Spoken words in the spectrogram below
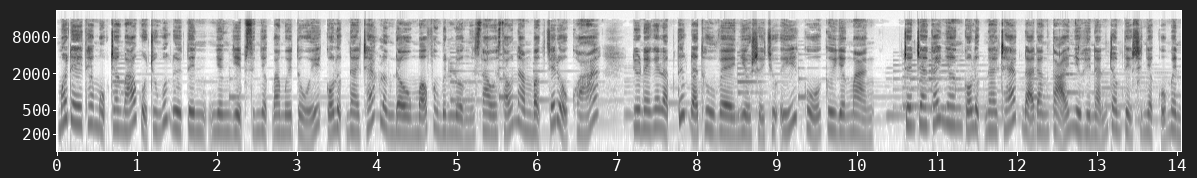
Mới đây, theo một trang báo của Trung Quốc đưa tin, nhân dịp sinh nhật 30 tuổi, cổ lực Nai Trác lần đầu mở phần bình luận sau 6 năm bật chế độ khóa. Điều này ngay lập tức đã thu về nhiều sự chú ý của cư dân mạng. Trên trang cá nhân, cổ lực Nai Trác đã đăng tải nhiều hình ảnh trong tiệc sinh nhật của mình.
